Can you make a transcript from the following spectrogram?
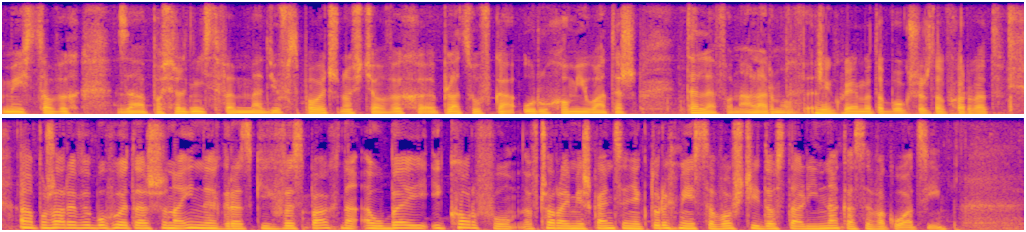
miejscowych za pośrednictwem mediów społecznościowych. Placówka uruchomiła też telefon alarmowy. Dziękujemy, to był Krzysztof Chorwat. A pożary wybuchły też na innych greckich wyspach, na Eubei i Korfu. Wczoraj mieszkańcy niektórych miejscowości dostali nakaz ewakuacji.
